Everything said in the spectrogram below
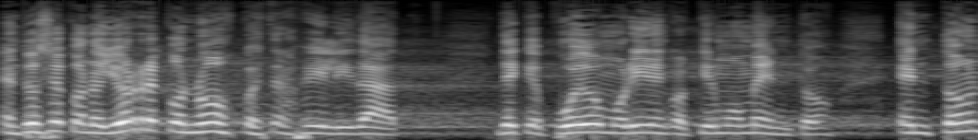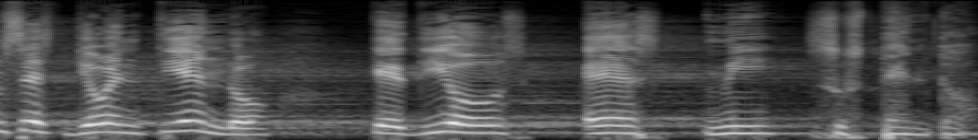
Entonces, cuando yo reconozco esta habilidad de que puedo morir en cualquier momento, entonces yo entiendo que Dios es mi sustento,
